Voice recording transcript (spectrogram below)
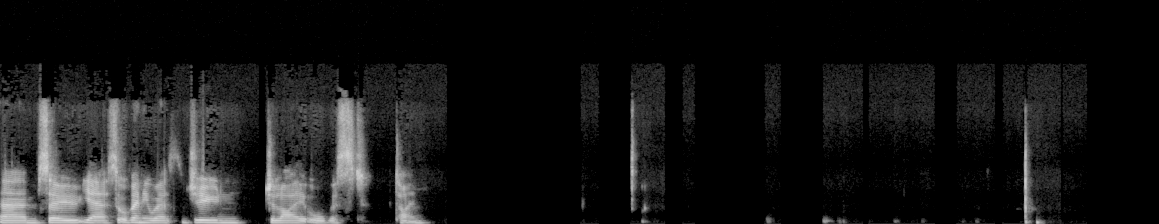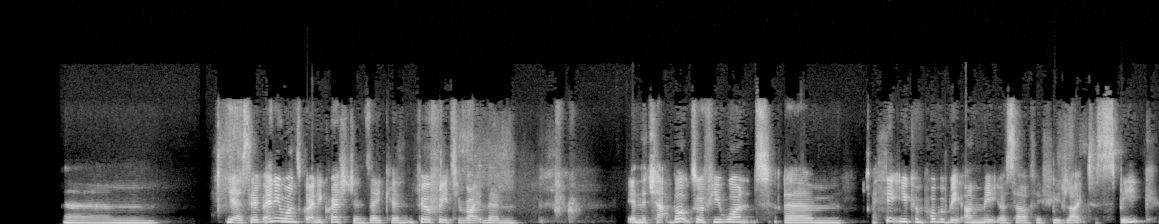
Um, so yeah, sort of anywhere June, July, August time. Um, yeah, so if anyone's got any questions, they can feel free to write them in the chat box, or if you want, um, I think you can probably unmute yourself if you'd like to speak.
